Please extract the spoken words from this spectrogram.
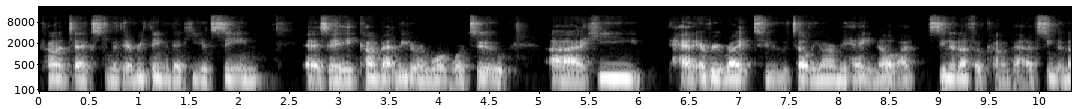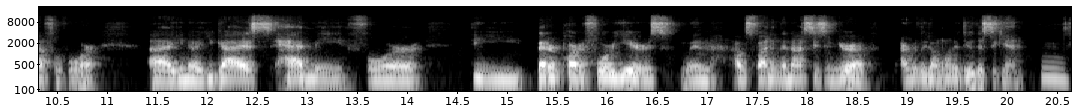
context with everything that he had seen as a combat leader in World War II, uh, he had every right to tell the army, "Hey, no, I've seen enough of combat. I've seen enough of war. Uh, you know, you guys had me for the better part of four years when I was fighting the Nazis in Europe. I really don't want to do this again." Mm.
